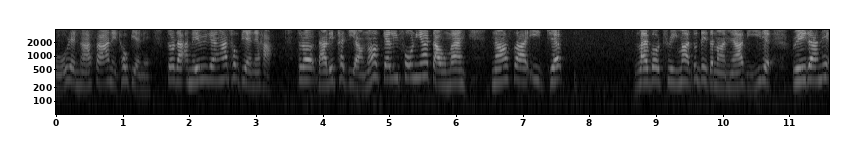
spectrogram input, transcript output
ကိုတဲ့ NASA ကနေထုတ်ပြန်တယ်ဆိုတော့ဒါ American ကထုတ်ပြန်တဲ့ဟာ ဆိုတော့ဒါလေးဖတ်ကြည့်အောင်နော်ကယ်လီဖိုးနီးယားတောင်ပိုင်း NASA ၏ jet laboratory မှာသူတေသနာများသည်တဲ့ radar နဲ့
